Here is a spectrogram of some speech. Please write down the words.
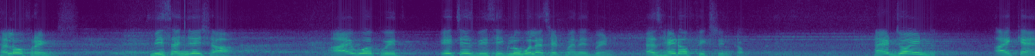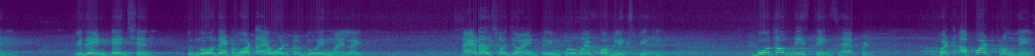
Hello friends, me Sanjay Shah. I work with HSBC Global Asset Management as head of fixed income. I had joined I CAN with the intention to know that what I want to do in my life. I had also joined to improve my public speaking. Both of these things happened. But apart from this,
